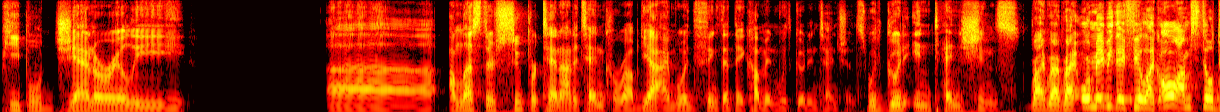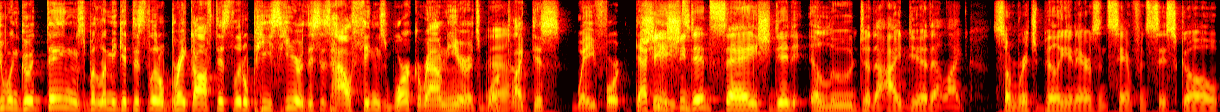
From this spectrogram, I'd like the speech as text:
people generally, uh, unless they're super 10 out of 10 corrupt, yeah, I would think that they come in with good intentions. With good intentions. Right, right, right. Or maybe they feel like, oh, I'm still doing good things, but let me get this little break off, this little piece here. This is how things work around here. It's worked Yeah. like this way for decades. she did say, she did allude to the idea that like some rich billionaires in San Francisco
